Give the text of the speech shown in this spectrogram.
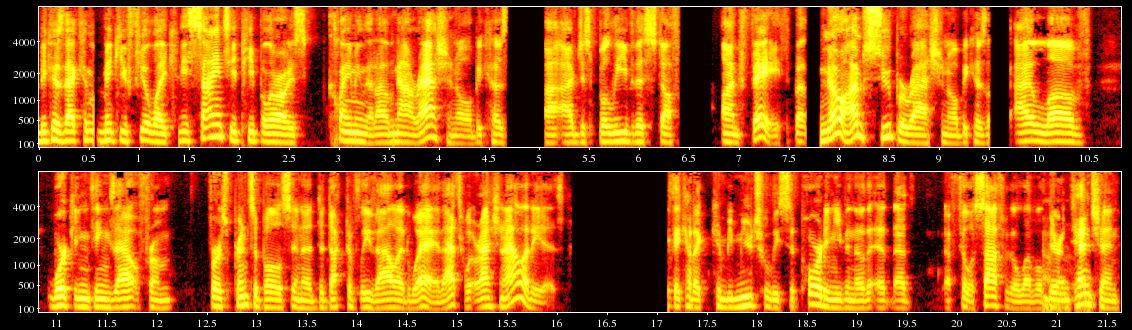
because that can make you feel like these sciencey people are always claiming that I'm not rational because uh, I just believe this stuff on faith. But no, I'm super rational because I love working things out from first principles in a deductively valid way. That's what rationality is. They kind of can be mutually supporting, even though at, at a philosophical level, their uh-huh. intention.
